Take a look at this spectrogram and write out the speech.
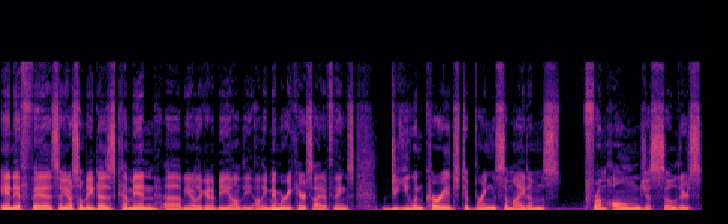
And if uh, so, you know somebody does come in, uh, you know they're going to be on the on the memory care side of things. Do you encourage to bring some items? From home, just so there's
